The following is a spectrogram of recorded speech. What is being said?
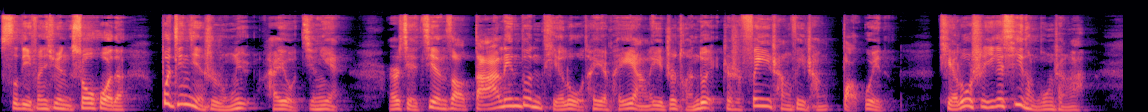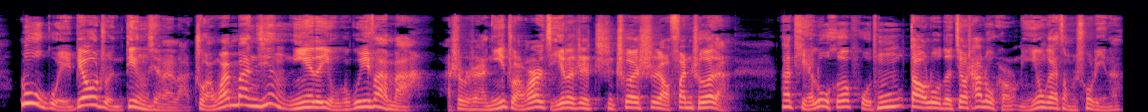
斯蒂芬逊收获的不仅仅是荣誉，还有经验，而且建造达林顿铁路，他也培养了一支团队，这是非常非常宝贵的。铁路是一个系统工程啊，路轨标准定下来了，转弯半径你也得有个规范吧？是不是？你转弯急了，这车是要翻车的。那铁路和普通道路的交叉路口，你又该怎么处理呢？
